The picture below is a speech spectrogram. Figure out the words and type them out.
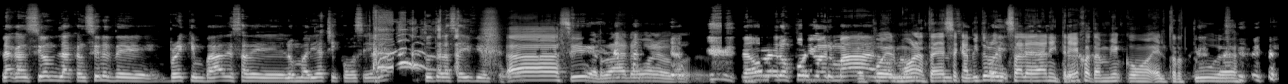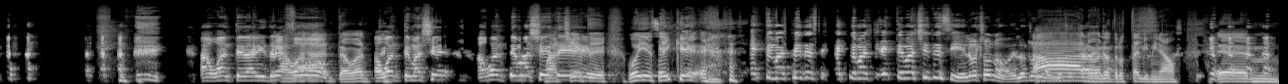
la canción, las canciones de Breaking Bad, esa de los mariachis, ¿cómo se llama? Tú te la sabes bien. ah, sí, verdad, no, bueno. la hora de los pollos hermanos. Los pollos hermanos, hasta ese capítulo sale Dani Trejo también como el tortuga. Aguante Dani Trejo. Aguante, aguante. Aguante machete. Aguante machete. machete. Oye, ¿sabéis que este, machete, este, machete, este machete sí, el otro no. El otro ah, no, el otro, está eliminado. Em,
